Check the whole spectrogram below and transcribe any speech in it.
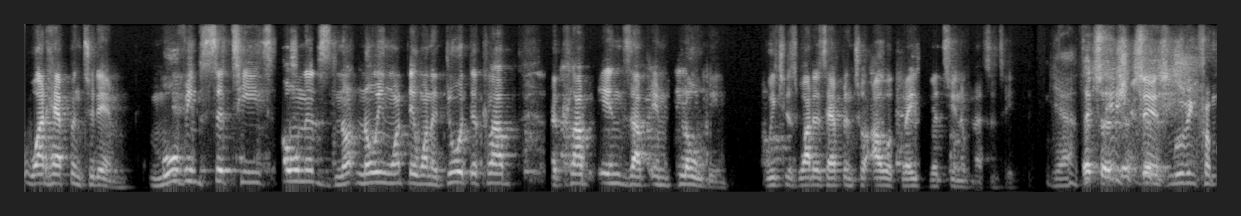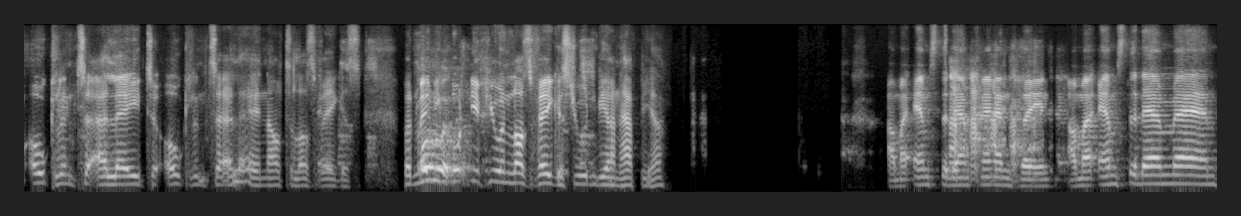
What happened to them? Moving cities, owners not knowing what they want to do at the club. The club ends up imploding, which is what has happened to our great Wits University. Yeah, the that's issue is moving from Oakland to LA to Oakland to LA and now to Las Vegas. But maybe, oh, Courtney, if you were in Las Vegas, you wouldn't be unhappy, huh? I'm an Amsterdam man, Zane. I'm an Amsterdam man.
